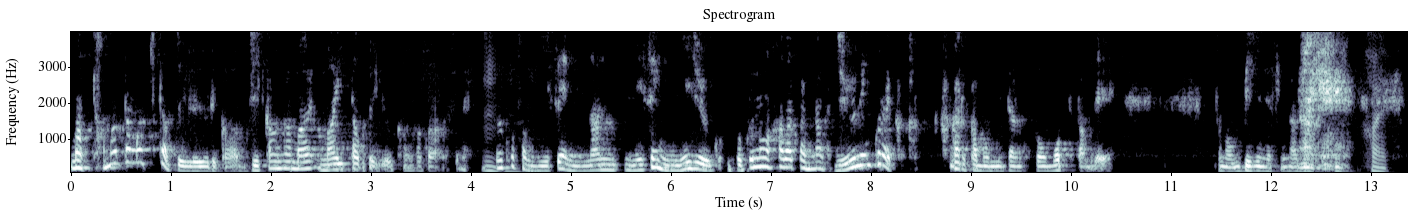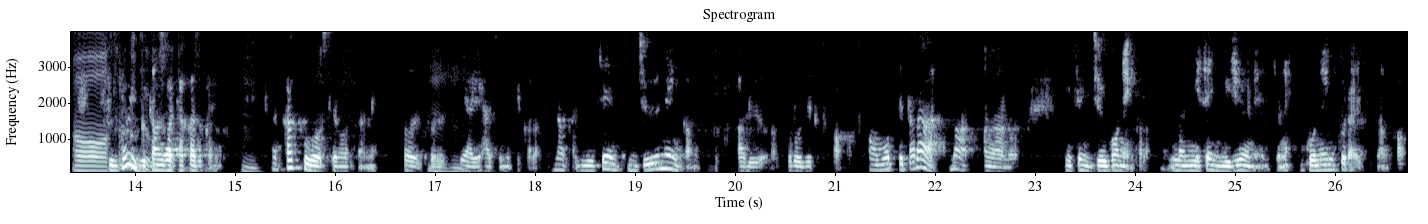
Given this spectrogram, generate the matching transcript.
まあ、たまたま来たというよりかは、時間が巻いたという感覚なんですね。それこそ2025、僕の裸になんか10年くらいかかるかもみたいなことを思ってたんで、そのビジネスになるので、はい、すごい時間がかかるから、うん、覚悟してましたね。そうです、そうです、うんうん、やり始めてから。なんか2010年間かかるようなプロジェクトかと思ってたら、まあ、あの、2015年から、まあ、2020年ですよね、5年くらいなんか、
